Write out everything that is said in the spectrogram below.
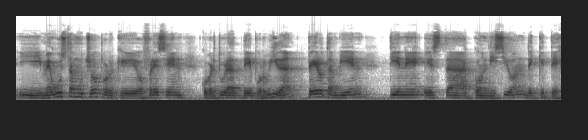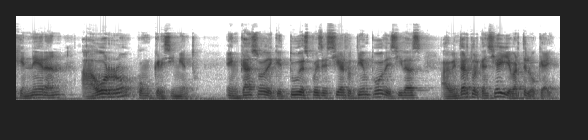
Y me gusta mucho porque ofrecen cobertura de por vida, pero también tiene esta condición de que te generan ahorro con crecimiento. En caso de que tú después de cierto tiempo decidas aventar tu alcancía y llevarte lo que hay.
